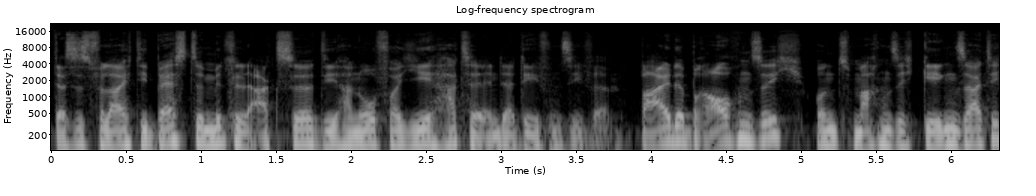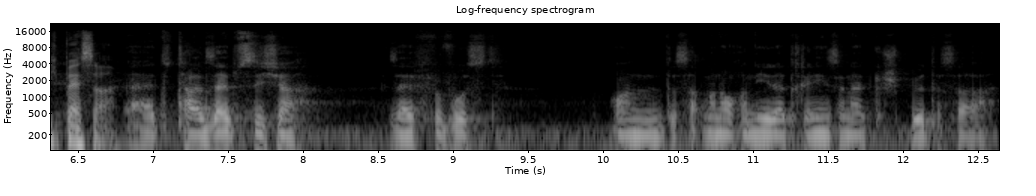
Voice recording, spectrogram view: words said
das ist vielleicht die beste Mittelachse, die Hannover je hatte in der Defensive. Beide brauchen sich und machen sich gegenseitig besser. Äh, total selbstsicher, selbstbewusst. Und das hat man auch in jeder Trainingseinheit gespürt, dass er,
